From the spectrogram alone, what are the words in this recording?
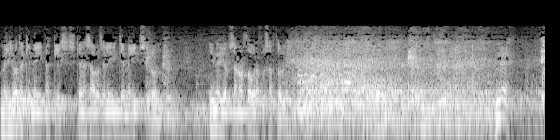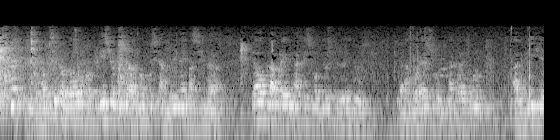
Με γιώτα και με ήτα κλήσεις. Και ένας άλλος έλεγε και με ύψιλον είναι για τους ανορθόγραφους αυτό λέει ναι Όψη των τόσων προκλήσεων και πειρασμών που συναντούν οι νέοι μας σήμερα ποια όπλα πρέπει να χρησιμοποιούν στη ζωή τους για να μπορέσουν να κρατηθούν αλληλοί και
